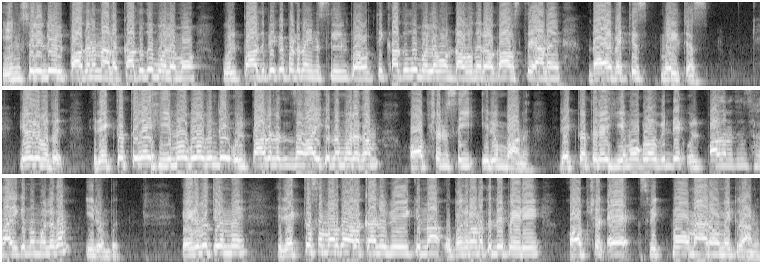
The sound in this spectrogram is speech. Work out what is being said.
ഇൻസുലിന്റെ ഉൽപാദനം നടക്കാത്തത് മൂലമോ ഉൽപാദിപ്പിക്കപ്പെടുന്ന ഇൻസുലിൻ പ്രവർത്തിക്കാത്തത് മൂലമോ ഉണ്ടാകുന്ന രോഗാവസ്ഥയാണ് ഡയബറ്റിസ് മെലിറ്റസ് എഴുപത് രക്തത്തിലെ ഹീമോഗ്ലോബിന്റെ ഉൽപാദനത്തിന് സഹായിക്കുന്ന മൂലകം ഓപ്ഷൻ സി ഇരുമ്പാണ്. രക്തത്തിലെ ഹീമോഗ്ലോബിന്റെ ഉൽപാദനത്തിന് സഹായിക്കുന്ന മൂലകം ഇരുമ്പ്. എഴുപത്തിയൊന്ന് രക്തസമ്മർദ്ദം അളക്കാൻ ഉപയോഗിക്കുന്ന ഉപകരണത്തിന്റെ പേര് ഓപ്ഷൻ എ സ്വിഗ്മോ മാനോമീറ്റർ ആണ്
